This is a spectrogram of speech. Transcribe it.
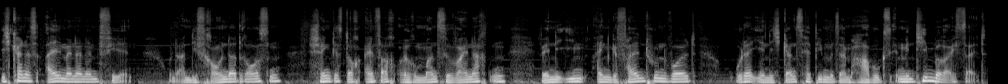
Ich kann es allen Männern empfehlen. Und an die Frauen da draußen, schenkt es doch einfach eurem Mann zu Weihnachten, wenn ihr ihm einen Gefallen tun wollt oder ihr nicht ganz happy mit seinem Haarwuchs im Intimbereich seid.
